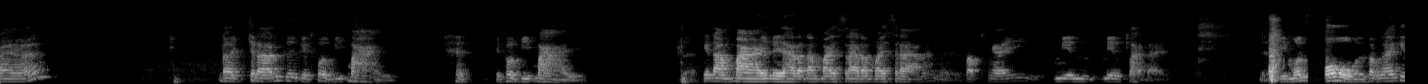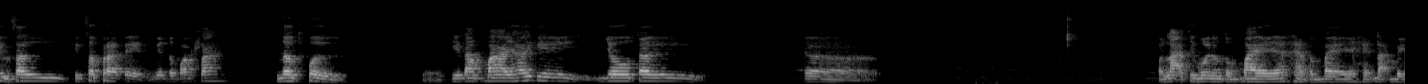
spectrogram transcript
រ៉ាដែលច្រើនគឺគេធ្វើពីបាយគេធ្វើពីបាយគេដាំបាយដែលហៅថាដាំបាយស្រាដាំបាយស្រាណាសពថ្ងៃមានមានខ្លះដែរពីមុនអូសប្ងៃគេមិនសូវគេមិនសូវប្រើទេមានតំបន់ខ្លះនៅធ្វើគេដាំបាយហើយគេយកទៅអឺ ប្រឡាក់ជាមួយនឹងតំបែហាតំបែដាក់មេ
